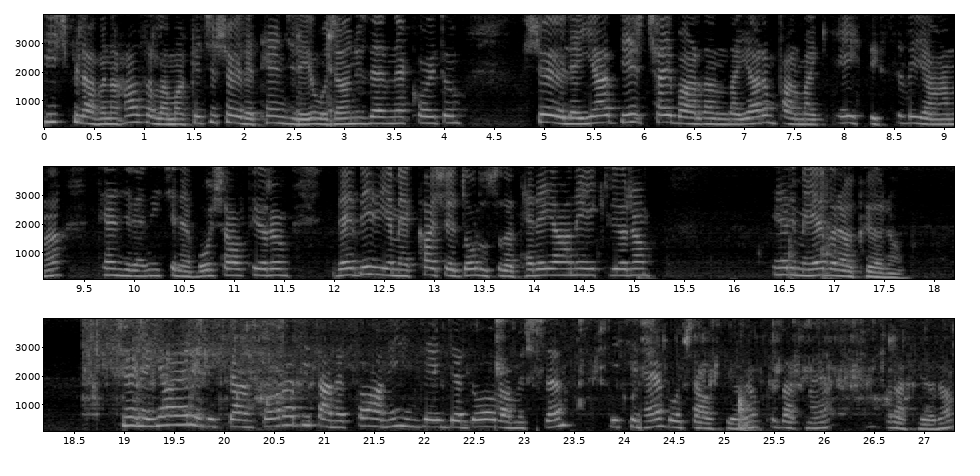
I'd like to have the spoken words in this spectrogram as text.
İç pilavını hazırlamak için şöyle tencereyi ocağın üzerine koydum. Şöyle ya bir çay bardağında yarım parmak eksik sıvı yağını tencerenin içine boşaltıyorum. Ve bir yemek kaşığı dolusu da tereyağını ekliyorum. Erimeye bırakıyorum. Şöyle yağ eridikten sonra bir tane soğanı ince ince doğramıştım. İçine boşaltıyorum. Kızartmaya bırakıyorum.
